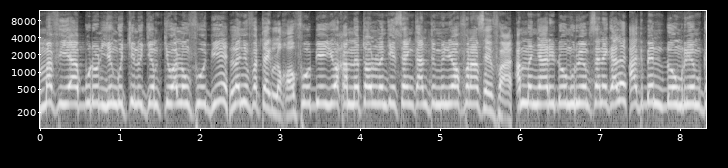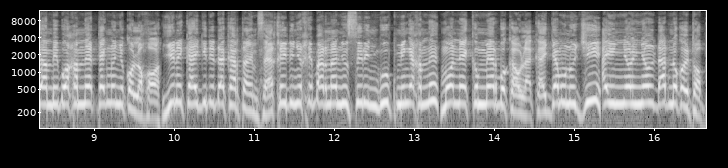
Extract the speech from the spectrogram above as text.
mafia bu doon yëngu ci lu jëm ci wàllum faux billets la ñu fa teg loxo faux billets yoo xam ne toll nañ ci cinquante millions francs CFA. Am na ñaari doomu réewum Sénégal ak benn doomu réewum Gambie boo xam ne nañu ko loxo. Yéen kaay gi di Dakar Times xëy di ñu xibaar ñu Serigne Mboup mi nga xam ne moo nekk maire bu Kaolack jamono ji ay ñol-ñol daat na koy topp.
